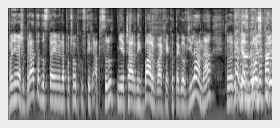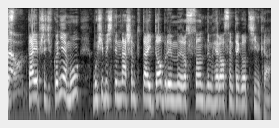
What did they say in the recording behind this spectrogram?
Ponieważ brata dostajemy na początku w tych absolutnie czarnych barwach, jako tego Wilana, to natychmiast tak, gość, wypada... który staje przeciwko niemu, musi być tym naszym tutaj dobrym, rozsądnym herosem tego odcinka.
